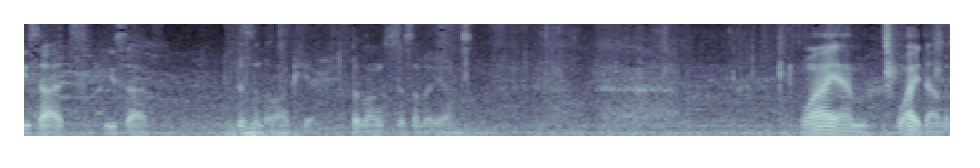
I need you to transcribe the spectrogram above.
He saw it. He saw it. It doesn't belong here. It belongs to somebody else. YMYWHA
